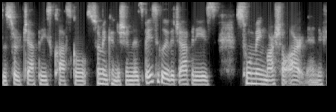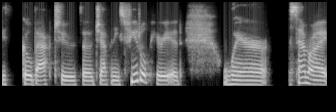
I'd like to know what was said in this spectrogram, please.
the sort of Japanese classical swimming condition. It's basically the Japanese swimming martial art. And if you go back to the Japanese feudal period where samurai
